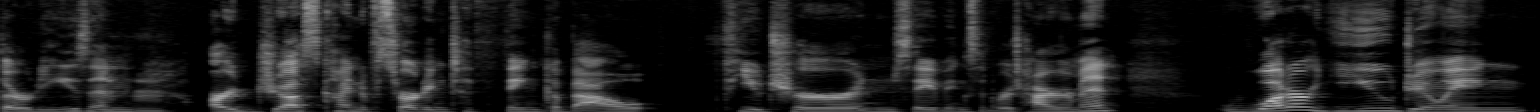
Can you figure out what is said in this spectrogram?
30s and Mm-hmm. are just kind of starting to think about future and savings and retirement? What are you doing?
